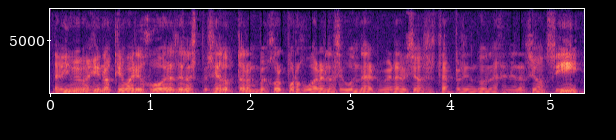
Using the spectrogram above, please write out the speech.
David me imagino que varios jugadores de la especial optaron mejor por jugar en la segunda de primera división. Se están perdiendo una generación. Sí.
